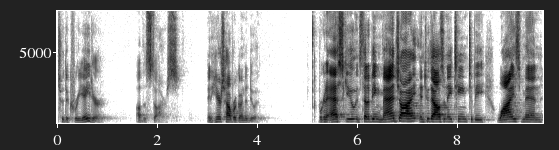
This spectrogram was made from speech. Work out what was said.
to the creator of the stars. And here's how we're going to do it. We're going to ask you, instead of being magi in 2018, to be wise men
